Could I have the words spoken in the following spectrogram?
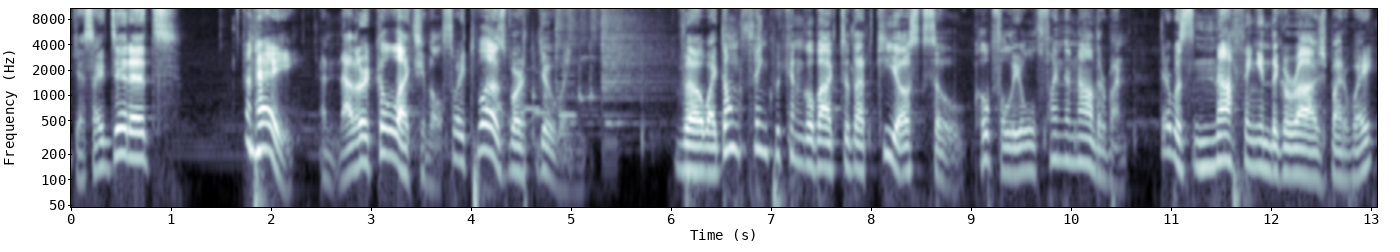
Guess I did it. And hey, another collectible, so it was worth doing. Though I don't think we can go back to that kiosk, so hopefully we'll find another one. There was nothing in the garage, by the way.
